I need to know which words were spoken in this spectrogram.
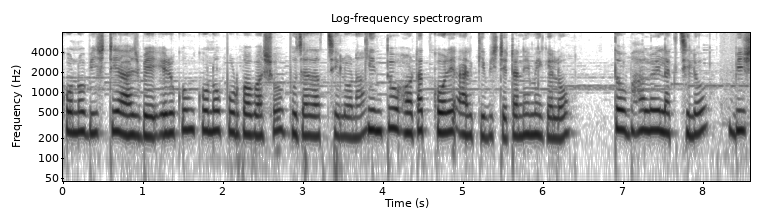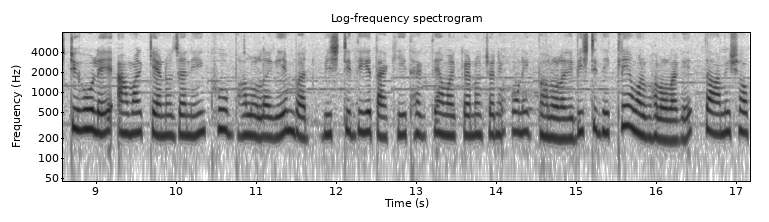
কোনো বৃষ্টি আসবে এরকম কোনো পূর্বাভাসও বোঝা যাচ্ছিল না। কিন্তু হঠাৎ করে আর কি বৃষ্টিটা নেমে গেল। তো ভালোই লাগছিল। বৃষ্টি হলে আমার কেন জানি খুব ভালো লাগে বাট বৃষ্টির দিকে তাকিয়ে থাকতে আমার কেন জানি অনেক ভালো লাগে। বৃষ্টি দেখলেই আমার ভালো লাগে। তো আমি সব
